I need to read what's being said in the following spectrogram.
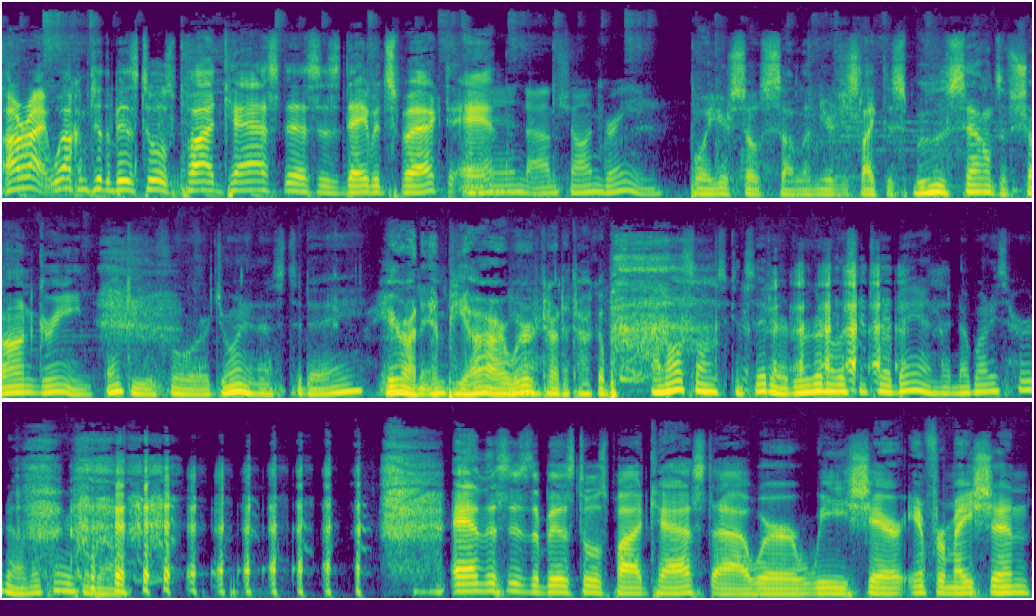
All right, welcome to the Biz Tools Podcast. This is David Speck and And I'm Sean Green. Boy, you're so sullen. You're just like the smooth sounds of Sean Green. Thank you for joining us today. Here on NPR, we're trying to talk about. On all songs considered, we're going to listen to a band that nobody's heard of or cares about. And this is the Biz Tools Podcast, uh, where we share information,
